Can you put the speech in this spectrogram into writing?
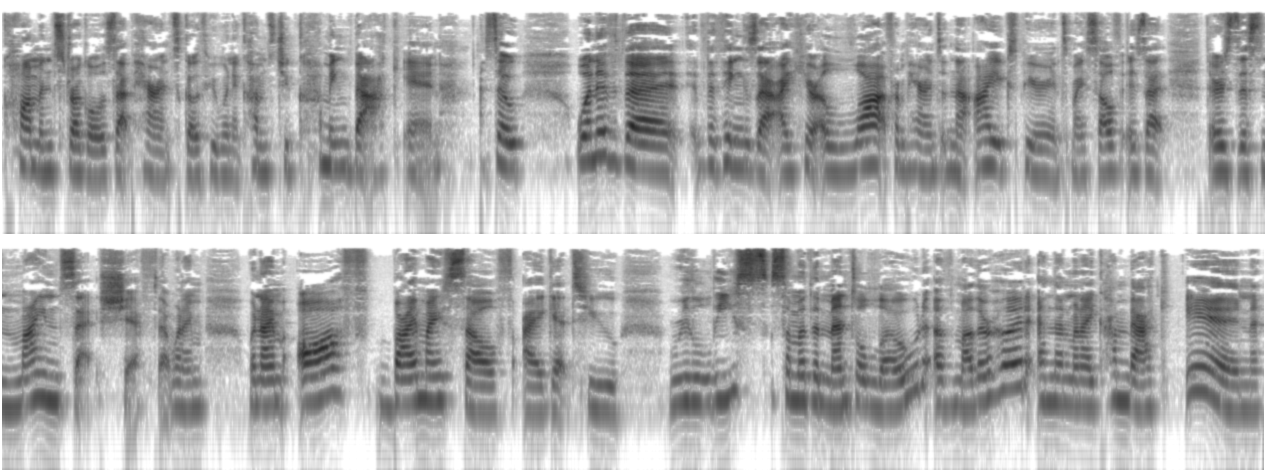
common struggles that parents go through when it comes to coming back in. So one of the the things that I hear a lot from parents and that I experience myself is that there's this mindset shift that when I'm when I'm off by myself, I get to release some of the mental load of motherhood and then when I come back in,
